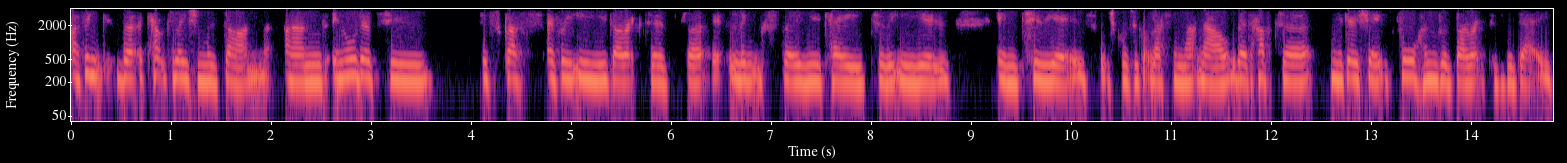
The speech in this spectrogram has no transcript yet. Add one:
I think that a calculation was done, and in order to discuss every EU directive that it links the UK to the EU in two years, which of course we've got less than that now, they'd have to negotiate 400 directives a day,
